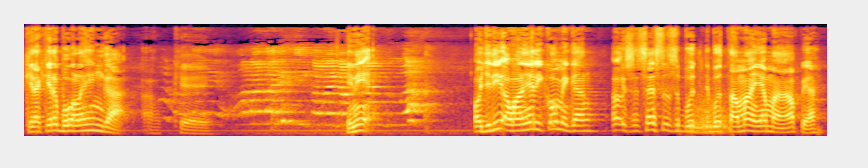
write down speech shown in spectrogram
Kira-kira boleh enggak? Oke. Ini Oh jadi awalnya Riko megang. Oh saya sebut sebut nama ya maaf ya.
